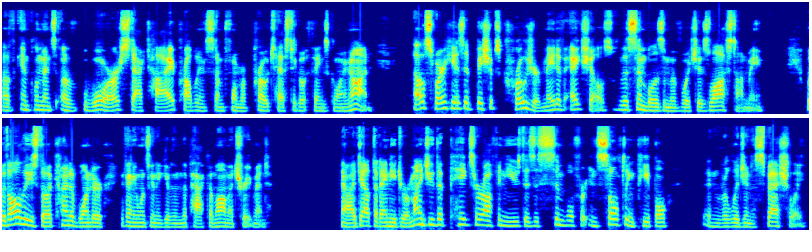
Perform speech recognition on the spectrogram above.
of implements of war stacked high, probably in some form of protest to things going on. Elsewhere, he has a bishop's crozier made of eggshells, the symbolism of which is lost on me. With all these, though, I kind of wonder if anyone's going to give them the Pachamama treatment. Now, I doubt that I need to remind you that pigs are often used as a symbol for insulting people, and religion especially.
